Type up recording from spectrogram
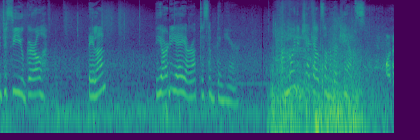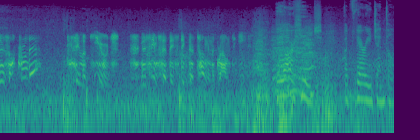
Good to see you, girl. Delan? The RDA are up to something here. I'm going to check out some of their camps. Are there Zakru there? They look huge. Nassim said they stick their tongue in the ground to eat. They are huge, but very gentle.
